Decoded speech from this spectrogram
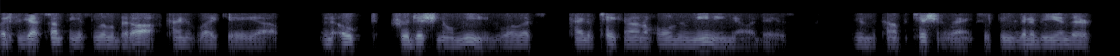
But if you got something that's a little bit off, kind of like a uh, an oaked traditional mead, well, that's kind of taken on a whole new meaning nowadays in the competition ranks. If you're going to be in there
